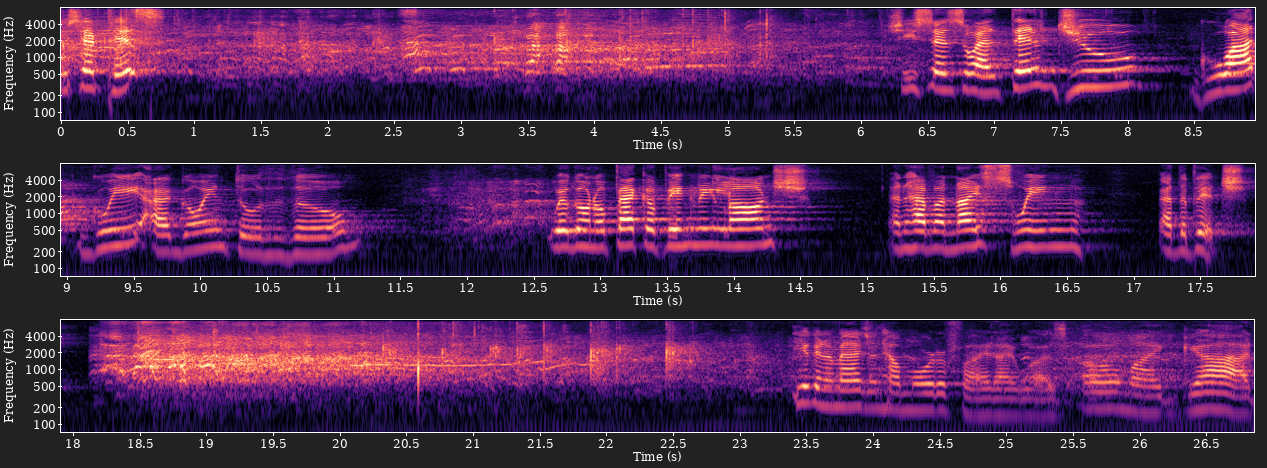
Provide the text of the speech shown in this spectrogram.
You said piss? She says, So I'll tell you what we are going to do. We're going to pack a picnic lunch and have a nice swing at the beach. You can imagine how mortified I was. Oh my God.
